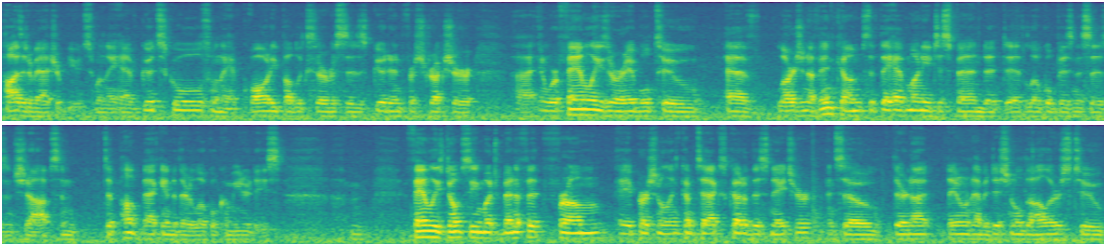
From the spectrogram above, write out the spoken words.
positive attributes, when they have good schools, when they have quality public services, good infrastructure, uh, and where families are able to have large enough incomes that they have money to spend at, at local businesses and shops and to pump back into their local communities. Um, families don't see much benefit from a personal income tax cut of this nature, and so they're not they don't have additional dollars to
